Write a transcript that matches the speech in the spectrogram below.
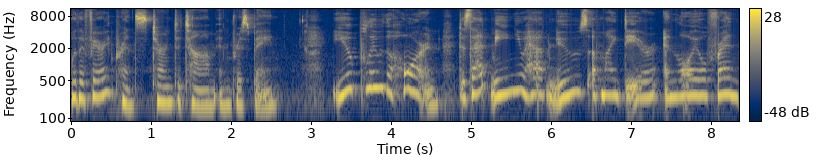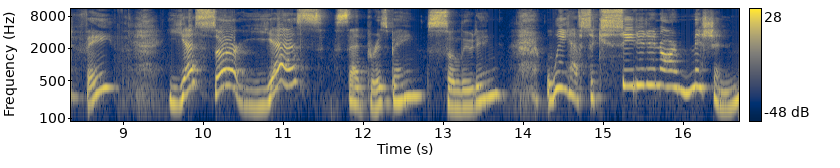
Well, the fairy prince turned to Tom in Brisbane. You blew the horn. Does that mean you have news of my dear and loyal friend Faith? Yes, sir, yes, said Brisbane, saluting. We have succeeded in our mission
